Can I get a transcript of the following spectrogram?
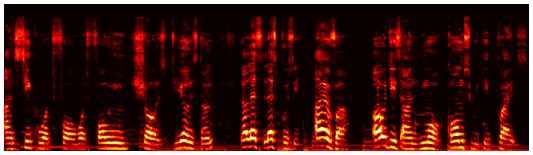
and seek what for what foreign shores. Do you understand? Now let's let's proceed. However, all this and more comes with a price.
